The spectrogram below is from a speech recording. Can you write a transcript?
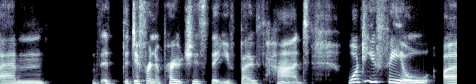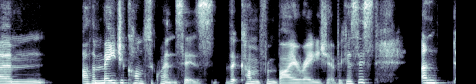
um the, the different approaches that you've both had. What do you feel um are the major consequences that come from bi-erasure? Because this and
